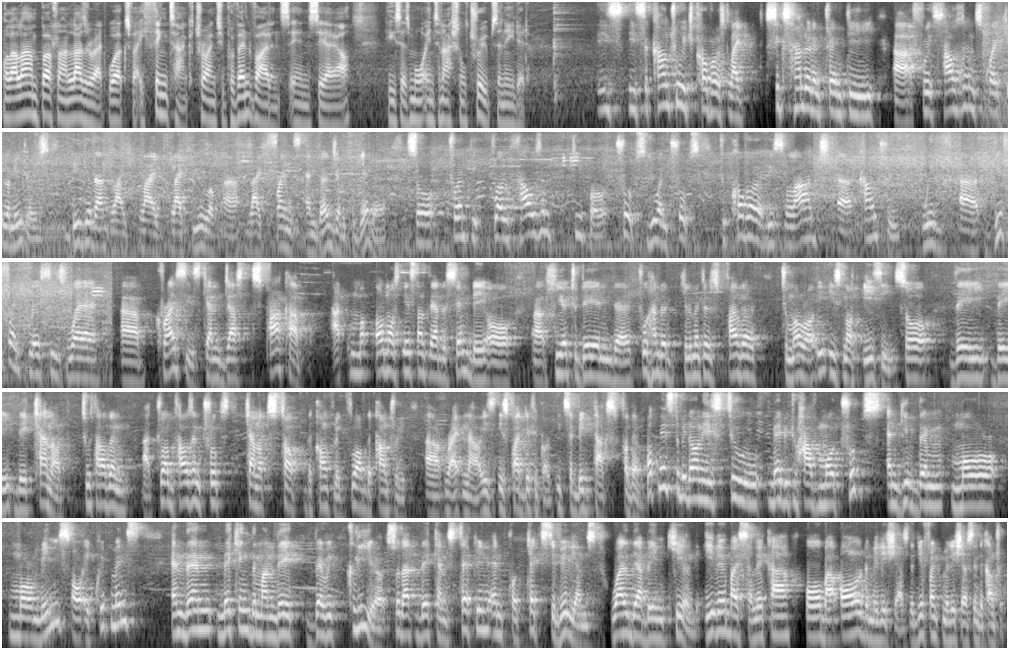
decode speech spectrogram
Well, Alain Bertrand Lazaret works for a think tank trying to prevent violence in CAR. He says more international troops are needed. It's, it's a country which covers like 623,000 uh, square kilometers, bigger than like like like Europe, uh, like France and Belgium together. So 20, 12,000 people, troops, UN troops, to cover this large uh, country with uh, different places where uh, crises can just spark up at almost instantly at the same day or uh, here today and 200 kilometers further tomorrow it is not easy. So they, they, they cannot. 2,000, uh, 12,000 troops cannot stop the conflict throughout the country uh, right now. It's, it's quite difficult. It's a big task for them. What needs to be done is to maybe to have more troops and give them more, more means or equipments and then making the mandate very clear so that they can step in and protect civilians while they are being killed, either by Seleka or by all the militias, the different militias in the country.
